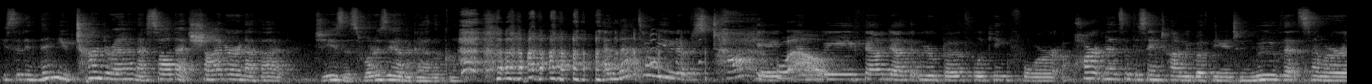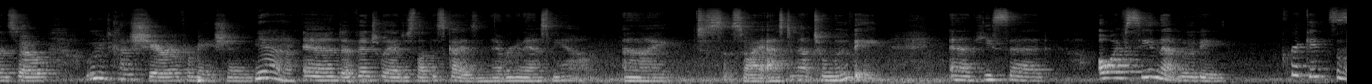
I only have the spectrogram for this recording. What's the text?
He said, and then you turned around, and I saw that shiner, and I thought. Jesus, what does the other guy look like? and that's how we ended up just talking. Wow. And we found out that we were both looking for apartments at the same time. We both needed to move that summer, and so we would kind of share information. Yeah. And eventually, I just thought this guy is never going to ask me out, and I just so I asked him out to a movie, and he said, "Oh, I've seen that movie." Crickets.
